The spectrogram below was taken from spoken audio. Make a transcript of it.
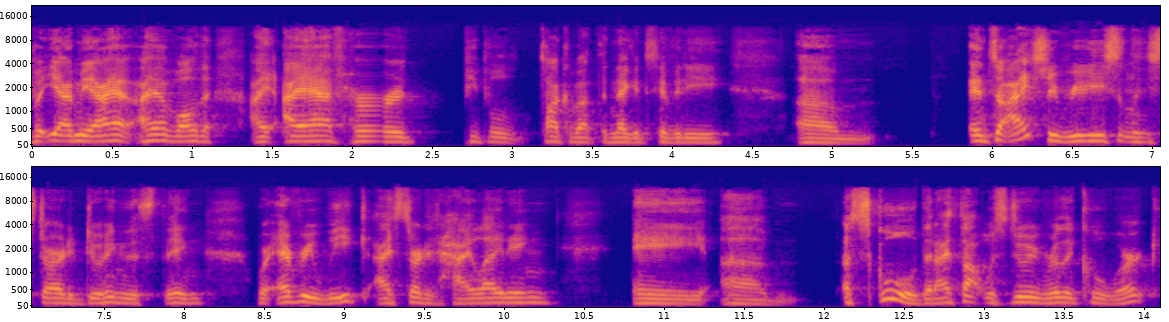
But yeah, I mean, I have, I have all the, I, I have heard people talk about the negativity. Um, and so I actually recently started doing this thing where every week I started highlighting a, um, a school that I thought was doing really cool work.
